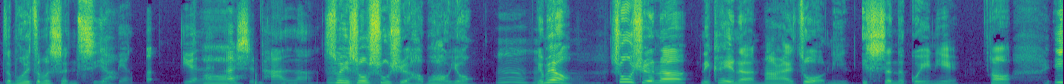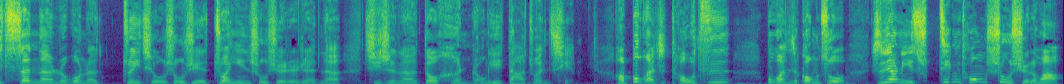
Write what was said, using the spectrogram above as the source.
怎么会这么神奇啊？变二，原来哦二十趴了，所以说数学好不好用？嗯，有没有？数学呢，你可以呢拿来做你一生的圭臬哦。一生呢，如果呢追求数学、钻研数学的人呢，其实呢都很容易大赚钱。好、不管是投资，不管是工作，只要你精通数学的话，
